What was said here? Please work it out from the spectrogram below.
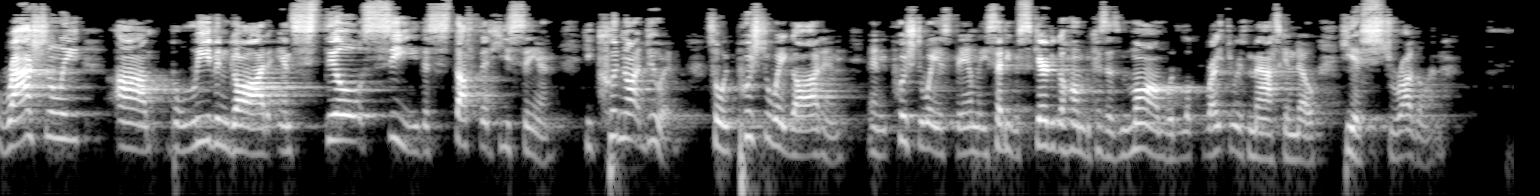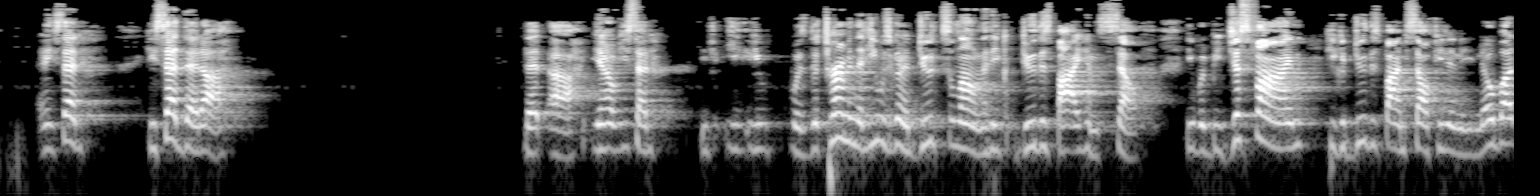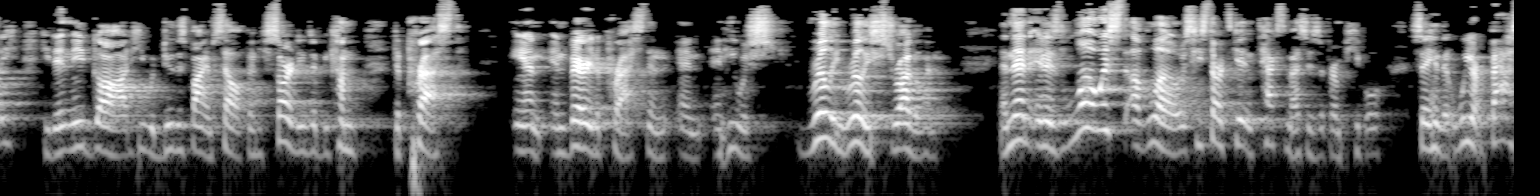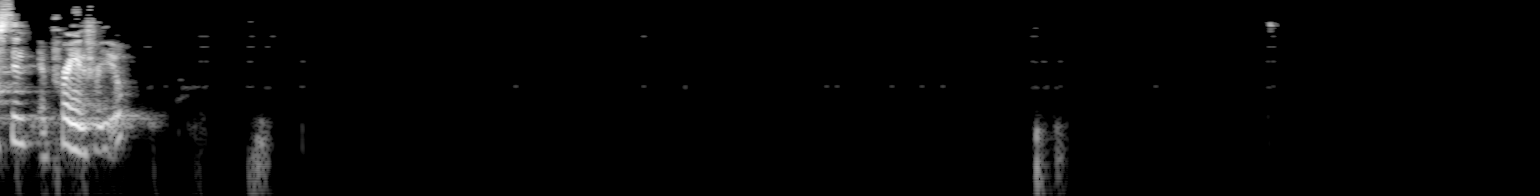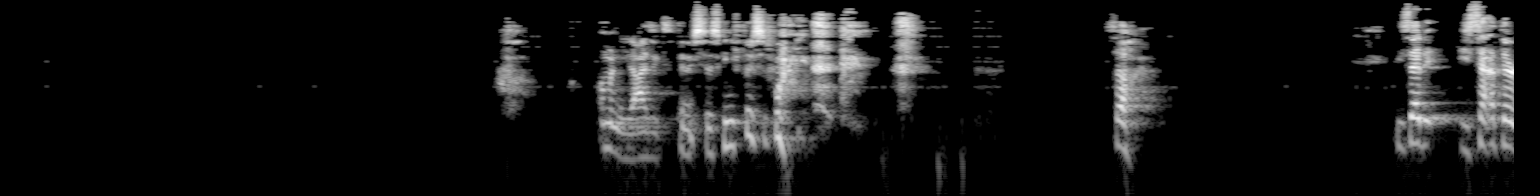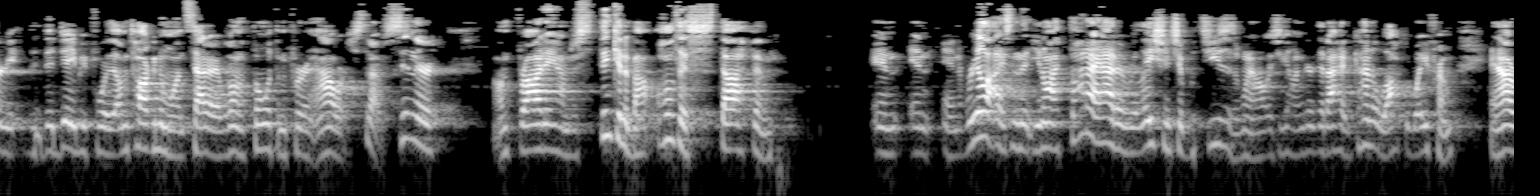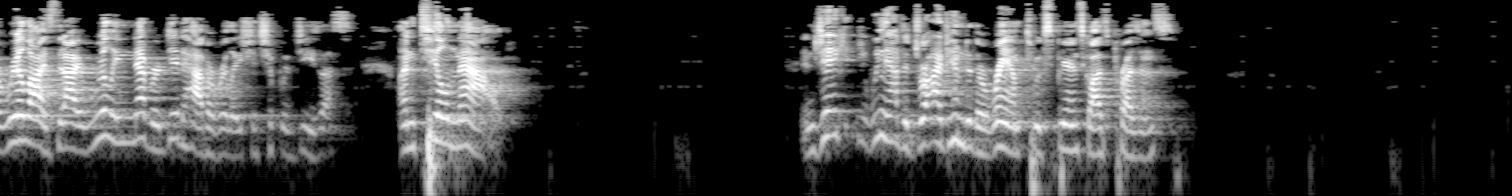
rationally um, believe in God and still see the stuff that he's seeing. He could not do it. So he pushed away God and, and he pushed away his family. He said he was scared to go home because his mom would look right through his mask and know he is struggling. And he said, he said that, uh, that, uh, you know, he said, he, he, was determined that he was going to do this alone, that he could do this by himself. He would be just fine. He could do this by himself. He didn't need nobody. He didn't need God. He would do this by himself. And he started to become depressed and, and very depressed. And, and, and he was really, really struggling. And then in his lowest of lows, he starts getting text messages from people saying that we are fasting and praying for you. I'm gonna need Isaac to finish this. Can you finish this for me? so, he said he sat there the day before. I'm talking to him on Saturday. I was on the phone with him for an hour. He said I was sitting there on Friday and I'm just thinking about all this stuff and and and and realizing that you know I thought I had a relationship with Jesus when I was younger that I had kind of walked away from, and I realized that I really never did have a relationship with Jesus until now. And Jake, we didn't have to drive him to the ramp to experience God's presence.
